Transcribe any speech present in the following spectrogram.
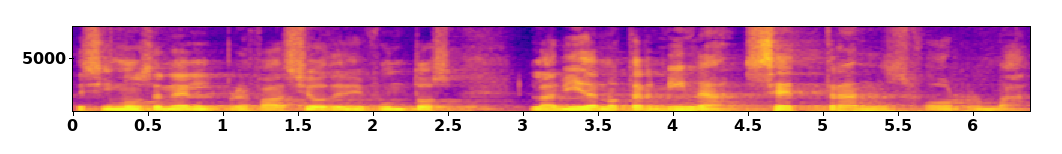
decimos en el prefacio de difuntos, la vida no termina, se transforma.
